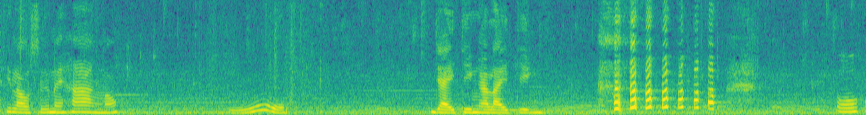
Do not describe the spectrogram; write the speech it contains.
ที่เราซื้อในห้างเนาะโอ้ใหญ่จริงอะไรจริง โอ้โห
